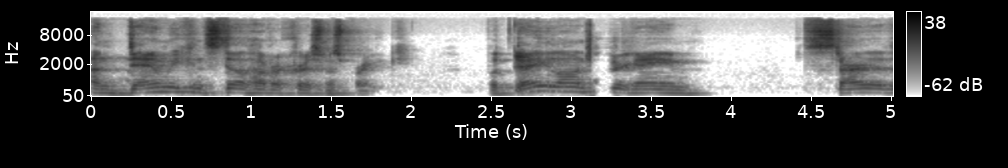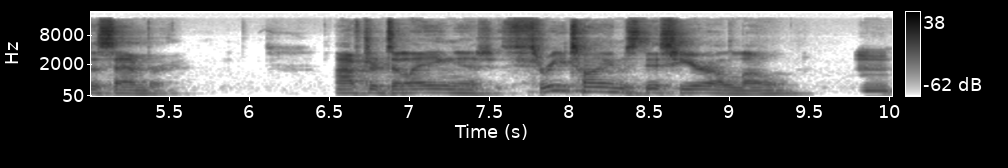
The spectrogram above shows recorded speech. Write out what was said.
and then we can still have our christmas break but yeah. they launched their game start of december after delaying it three times this year alone mm.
